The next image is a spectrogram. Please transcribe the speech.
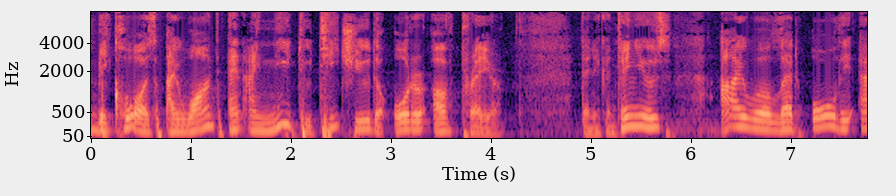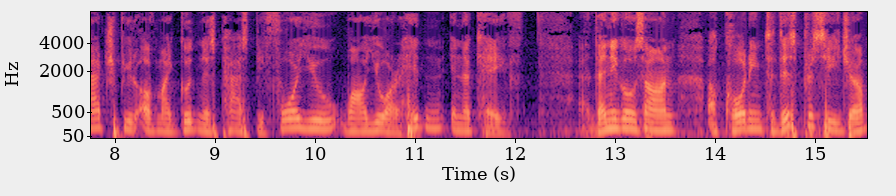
because I want and I need to teach you the order of prayer. Then he continues, I will let all the attribute of my goodness pass before you while you are hidden in a cave. And then he goes on, according to this procedure,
